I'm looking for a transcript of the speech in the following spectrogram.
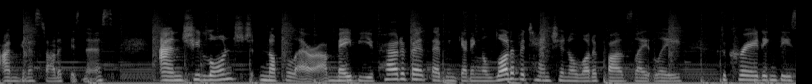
I'm going to start a business. And she launched Nopalera. Maybe you've heard of it. They've been getting a lot of attention, a lot of buzz lately for creating these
